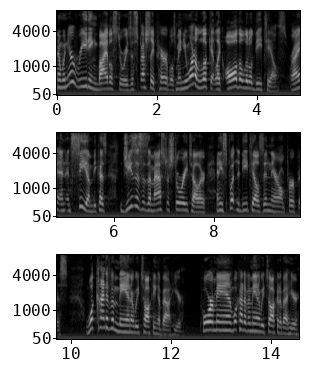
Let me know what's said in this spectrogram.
Now, when you're reading Bible stories, especially parables, man, you want to look at like all the little details, right? And, and see them because Jesus is a master storyteller and he's putting the details in there on purpose. What kind of a man are we talking about here? Poor man? What kind of a man are we talking about here?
